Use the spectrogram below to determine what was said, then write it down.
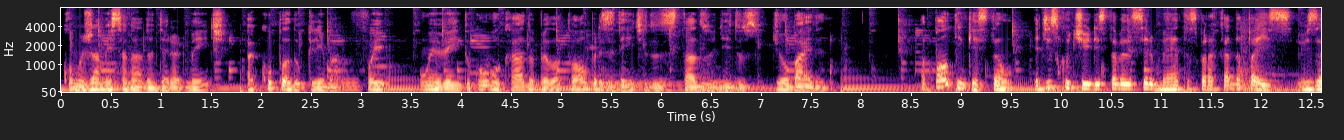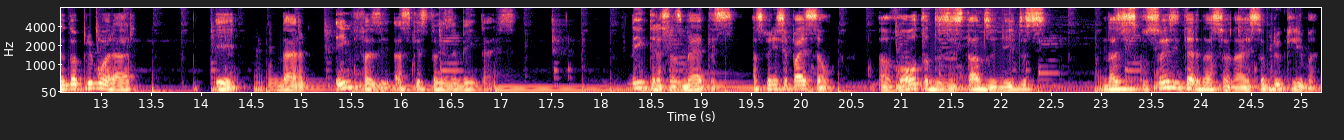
Como já mencionado anteriormente, a Cúpula do Clima foi um evento convocado pelo atual presidente dos Estados Unidos, Joe Biden. A pauta em questão é discutir e estabelecer metas para cada país, visando aprimorar e dar ênfase às questões ambientais. Dentre essas metas, as principais são a volta dos Estados Unidos nas discussões internacionais sobre o clima,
